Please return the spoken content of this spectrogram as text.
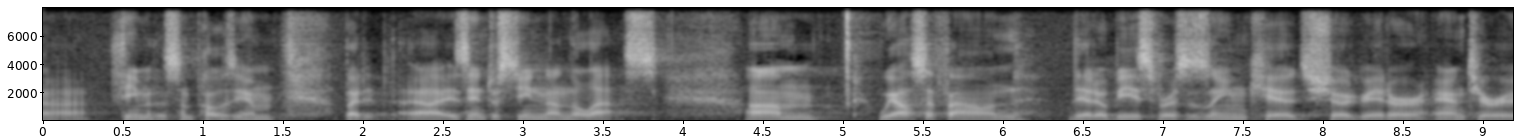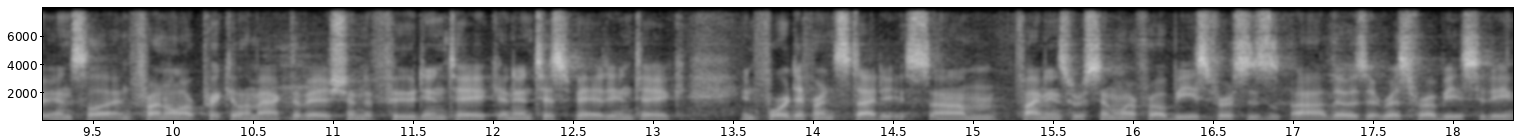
uh, theme of the symposium, but it uh, is interesting nonetheless. Um, we also found that obese versus lean kids showed greater anterior insula and frontal operculum activation of food intake and anticipated intake in four different studies. Um, findings were similar for obese versus uh, those at risk for obesity.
